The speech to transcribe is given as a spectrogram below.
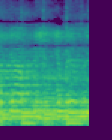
I got me a message.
